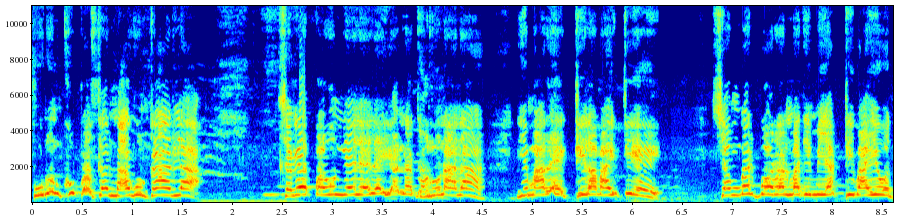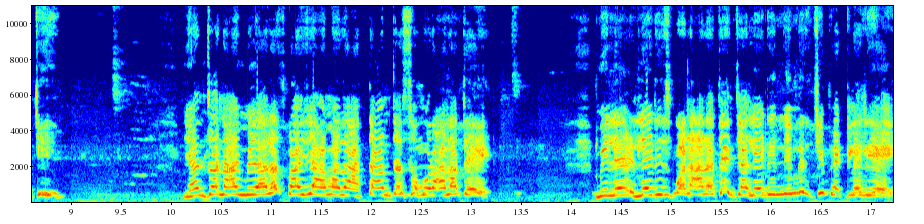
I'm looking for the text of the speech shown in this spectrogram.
पुढून खुपसला मागून काढला. सगळे पळून गेलेले यांना धरून आणा. हे मला एकटीला माहिती आहे. शंभर पोरांमध्ये मी एकटी बाई होती. यांचं नाव मिळालंच पाहिजे आम्हाला. आता आमच्यासमोर आणत ते मी ले लेडीज पण आणत त्यांच्या लेडीजनी मिरची फेकलेली आहे.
